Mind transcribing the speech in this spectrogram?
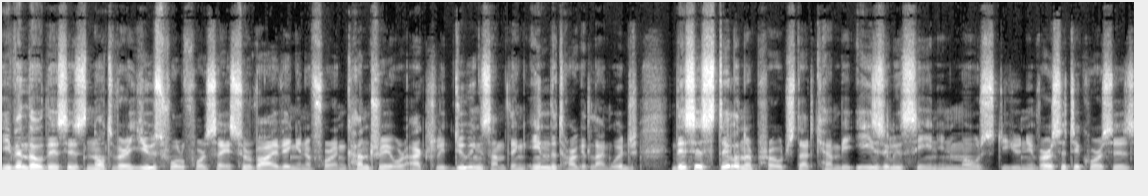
Even though this is not very useful for, say, surviving in a foreign country or actually doing something in the target language, this is still an approach that can be easily seen in most university courses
